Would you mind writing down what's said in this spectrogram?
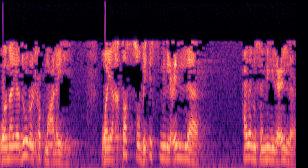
وما يدور الحكم عليه ويختص باسم العلة. هذا نسميه العلة.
